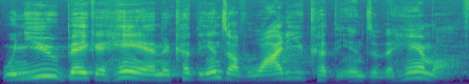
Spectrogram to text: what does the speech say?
when you bake a ham and cut the ends off, why do you cut the ends of the ham off?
